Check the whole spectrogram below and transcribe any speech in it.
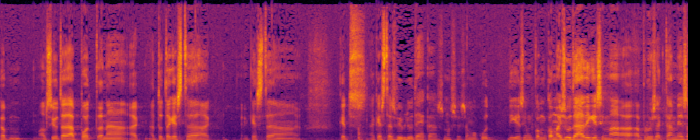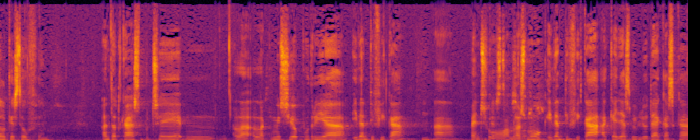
que el ciutadà pot anar a, a tota aquesta, aquesta aquests, aquestes biblioteques, no sé, se m'acut, diguéssim, com, com ajudar, diguéssim, a, a projectar més el que esteu fent. En tot cas, potser mm, la, la comissió podria identificar, eh, penso Aquestes amb l'ESMUC, identificar aquelles biblioteques que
